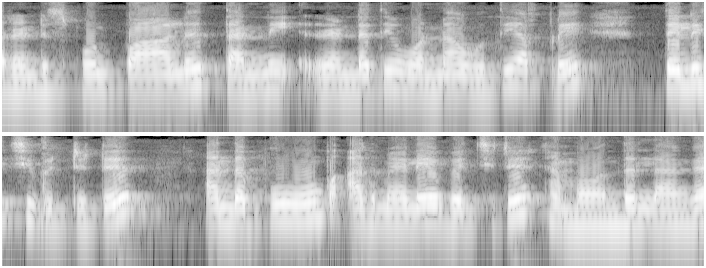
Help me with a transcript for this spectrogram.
ரெண்டு ஸ்பூன் பால் தண்ணி ரெண்டத்தையும் ஒன்றா ஊற்றி அப்படியே தெளித்து விட்டுட்டு அந்த பூவும் அது மேலேயே வச்சுட்டு நம்ம வந்துடலாங்க.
